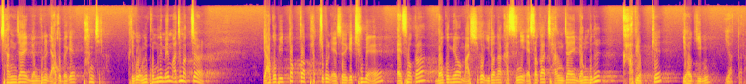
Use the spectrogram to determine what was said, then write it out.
장자의 명분을 야곱에게 판지라. 그리고 오늘 본문의 맨 마지막 절. 야곱이 떡과 팥죽을 에서에게 주매 에서가 먹으며 마시고 일어나 갔으니 에서가 장자의 명분을 가볍게 여김이었더라.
